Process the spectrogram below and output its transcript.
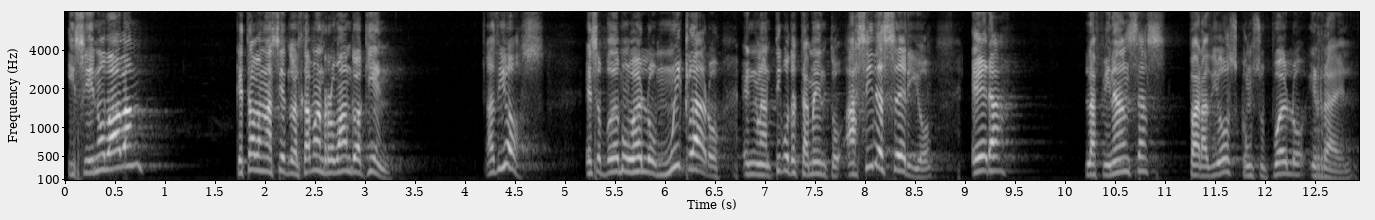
Y si no daban, ¿qué estaban haciendo? ¿Estaban robando a quién? A Dios. Eso podemos verlo muy claro en el Antiguo Testamento. Así de serio era las finanzas para Dios con su pueblo Israel.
